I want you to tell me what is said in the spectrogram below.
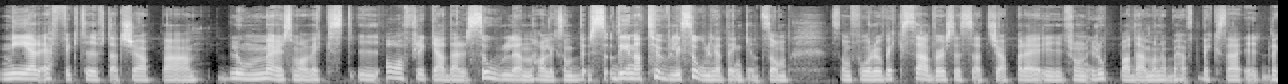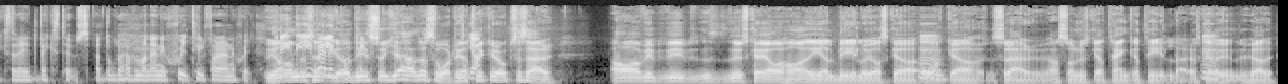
mer effektivt att köpa blommor som har växt i Afrika där solen har liksom, det är naturlig sol helt enkelt som, som får det att växa versus att köpa det i, från Europa där man har behövt växa, växa det i ett växthus för då behöver man energi, tillföra energi. Ja, det, det, är sen, väldigt ja, det är komplext. så jävla svårt. Och jag Ja. tycker också så här. Ja, vi, vi, nu ska jag ha en elbil och jag ska Mm. åka sådär. Alltså nu ska jag tänka till där. Jag ska, Mm. hur jag,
